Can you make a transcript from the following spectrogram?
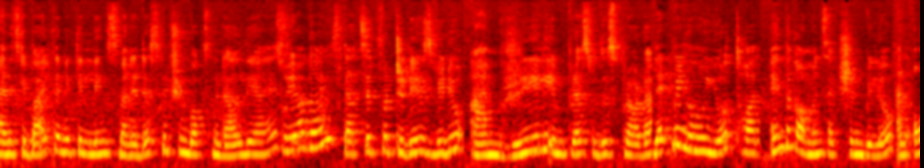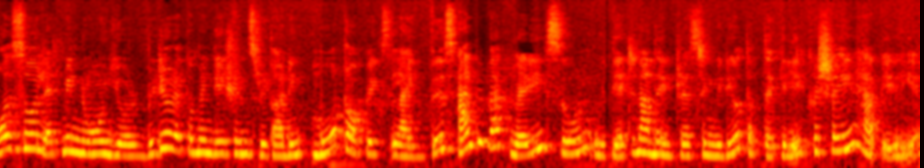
एंड इसके बाय करने के लिंक्स मैंने डिस्क्रिप्शन बॉक्स में डाल दिया है. So yeah guys that's it for today's video I am really really impressed with this product. Let me know your thoughts in the comment section below and also let me know your video recommendations regarding more topics like this. I'll be back very soon with yet another interesting video. Tab tak ke liye khush rahiye, happy rahiye.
